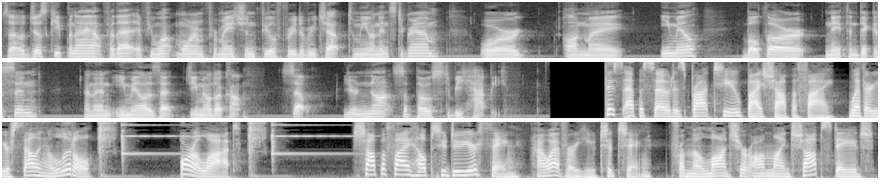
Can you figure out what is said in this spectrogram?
So just keep an eye out for that. If you want more information, feel free to reach out to me on Instagram or on my email. Both are Nathan Dickeson, and then email is at gmail.com. So, you're not supposed to be happy. This episode is brought to you by Shopify. Whether you're selling a little or a lot, Shopify helps you do your thing, however you cha-ching. From the launch your online shop stage,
